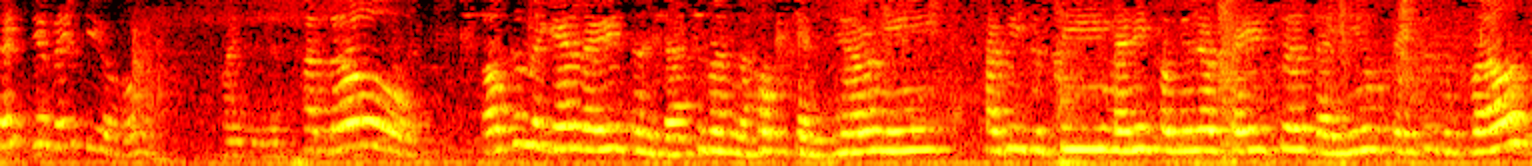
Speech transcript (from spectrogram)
Thank you, thank you. Oh, my goodness. Hello. Welcome again, ladies and gentlemen. I hope you can hear me. Happy to see many familiar faces and new faces as well.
